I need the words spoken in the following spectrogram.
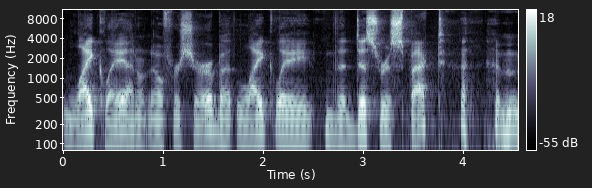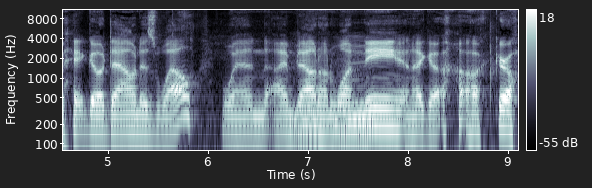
likely, I don't know for sure, but likely the disrespect may go down as well when I'm down on one knee and I go, "Oh, girl,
